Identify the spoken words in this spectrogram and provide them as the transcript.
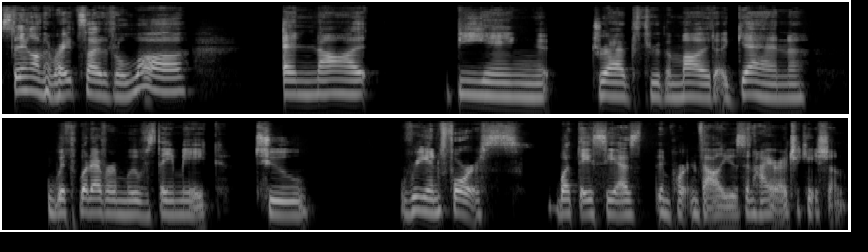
staying on the right side of the law and not being dragged through the mud again with whatever moves they make to reinforce what they see as important values in higher education.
